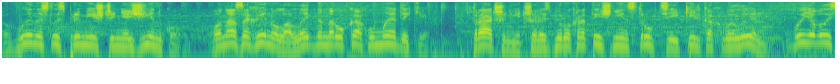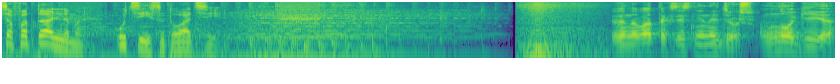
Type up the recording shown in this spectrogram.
винесли з приміщення жінку. Вона загинула ледь не на руках у медиків. Втрачені через бюрократичні інструкції кілька хвилин виявилися фатальними у цій ситуації. Виноватых здесь не найдешь. Многие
